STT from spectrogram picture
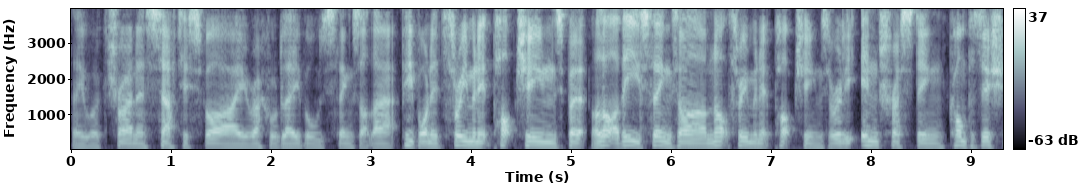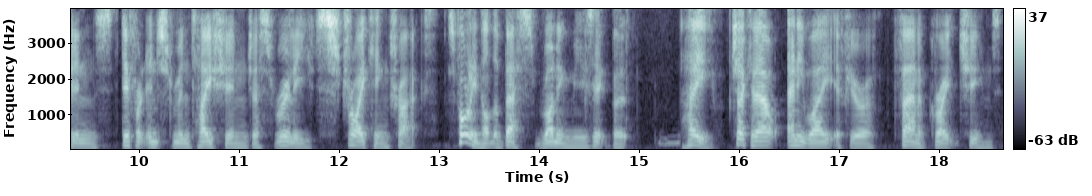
They were trying to satisfy record labels, things like that. People wanted three minute pop tunes, but a lot of these things are not three minute pop tunes. They're really interesting compositions, different instrumentation, just really striking tracks. It's probably not the best running music, but hey, check it out anyway if you're a fan of great tunes.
